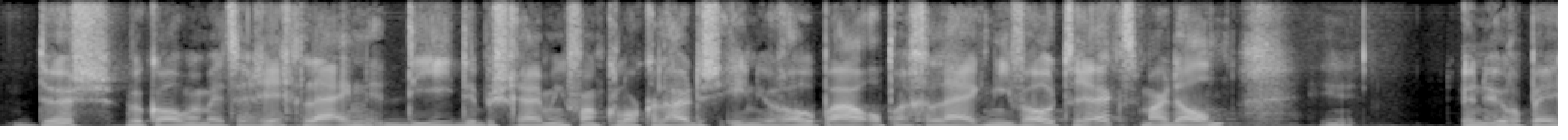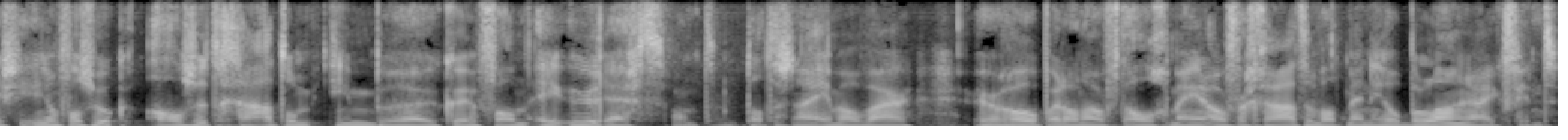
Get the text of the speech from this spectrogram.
Dus we komen met een richtlijn die de bescherming van klokkenluiders in Europa op een gelijk niveau trekt, maar dan een Europese invalshoek als het gaat om inbreuken van EU-recht. Want dat is nou eenmaal waar Europa dan over het algemeen over gaat en wat men heel belangrijk vindt.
